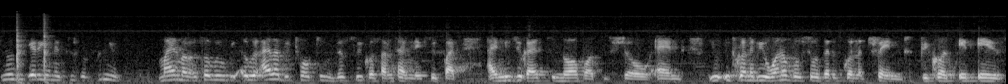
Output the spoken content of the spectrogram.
you'll be getting an exclusive please mind my so we'll, be, we'll either be talking this week or sometime next week but i need you guys to know about the show. And you, it's going to be one of those shows that is going to trend because it is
